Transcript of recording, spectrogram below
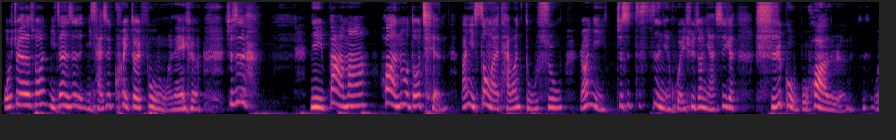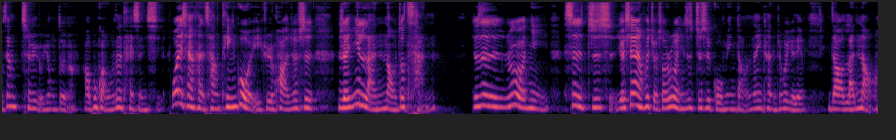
我觉得说你真的是你才是愧对父母那个，就是。你爸妈花了那么多钱把你送来台湾读书，然后你就是这四年回去之后，你还是一个食古不化的人。我这样成语有用对吗？好，不管，我真的太生气。我以前很常听过一句话，就是人一懒脑就残。就是如果你是支持，有些人会觉得说，如果你是支持国民党的，那你可能就会有点你知道懒脑。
